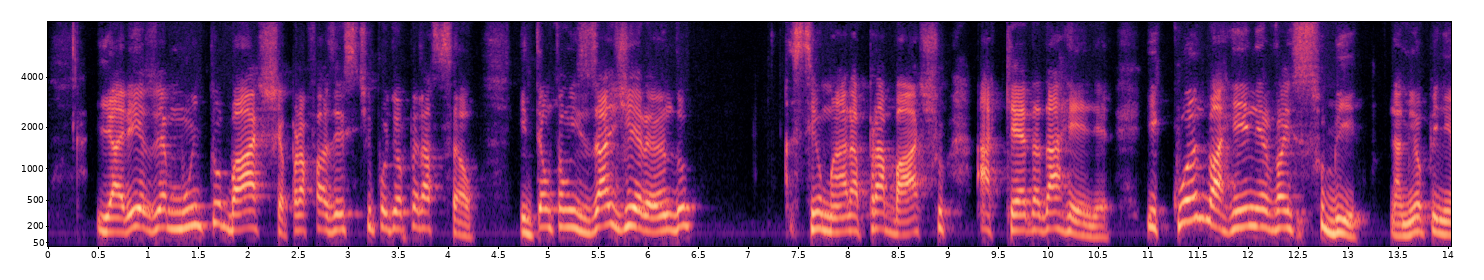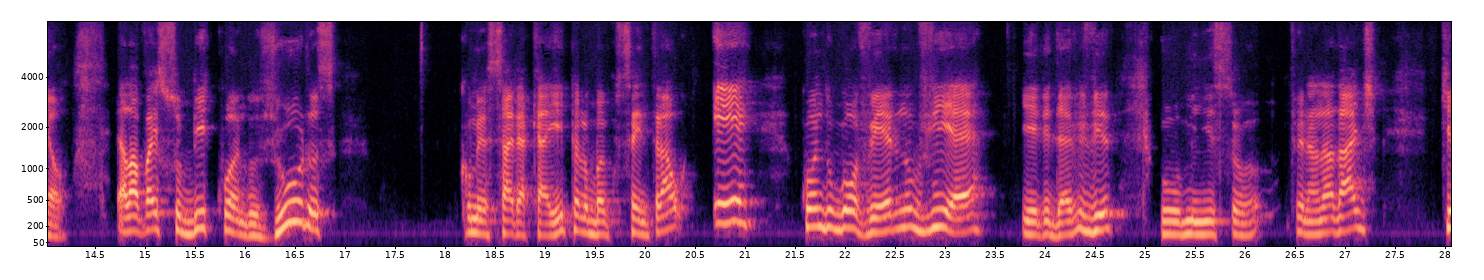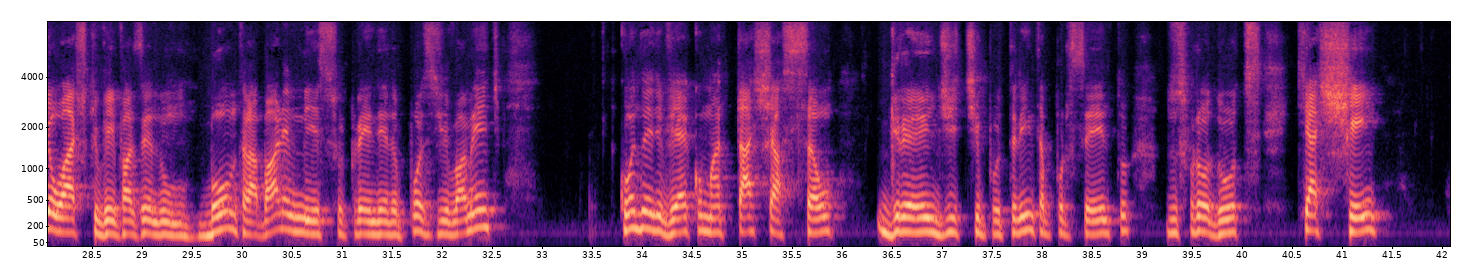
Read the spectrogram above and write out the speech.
e Arezo é muito baixa para fazer esse tipo de operação. Então, estão exagerando Silmara para baixo a queda da Renner. E quando a Renner vai subir, na minha opinião, ela vai subir quando os juros começarem a cair pelo Banco Central e quando o governo vier, e ele deve vir, o ministro Fernando Haddad, que eu acho que vem fazendo um bom trabalho e me surpreendendo positivamente, quando ele vier com uma taxação grande, tipo 30% dos produtos que a Shein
